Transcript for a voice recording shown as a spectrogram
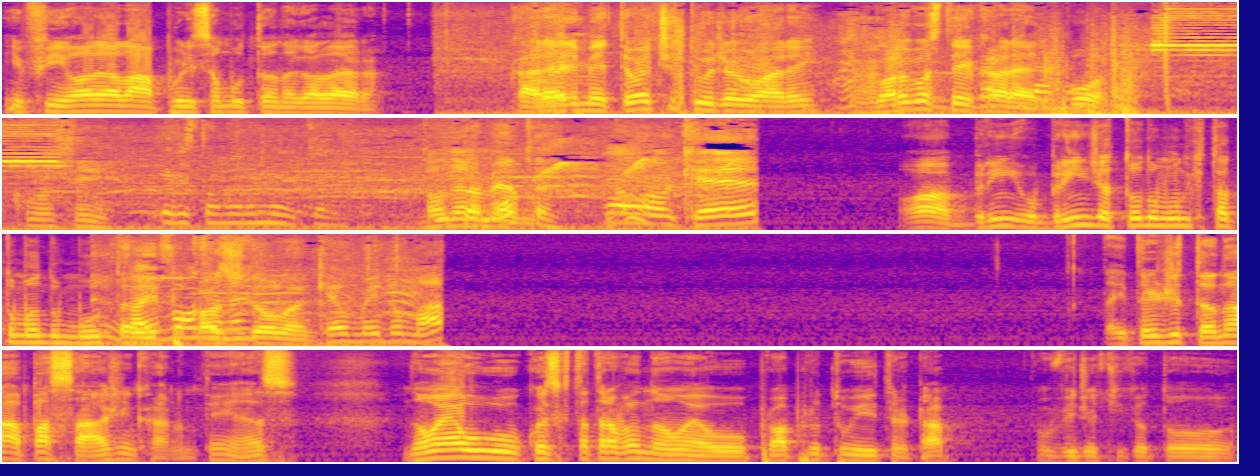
Enfim, olha lá, a polícia multando a galera. Carelli meteu atitude agora, hein? Agora eu gostei, Carelli. Pô. Como assim? Eles estão dando multa. Estão dando mesmo. multa? Não, quer. Ó, brin- o brinde é todo mundo que tá tomando multa Vai aí e por volta, causa né? de Deolane. Que é o meio do mato. Tá interditando a passagem, cara. Não tem essa. Não é o coisa que tá travando, não. É o próprio Twitter, tá? O vídeo aqui que eu tô,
